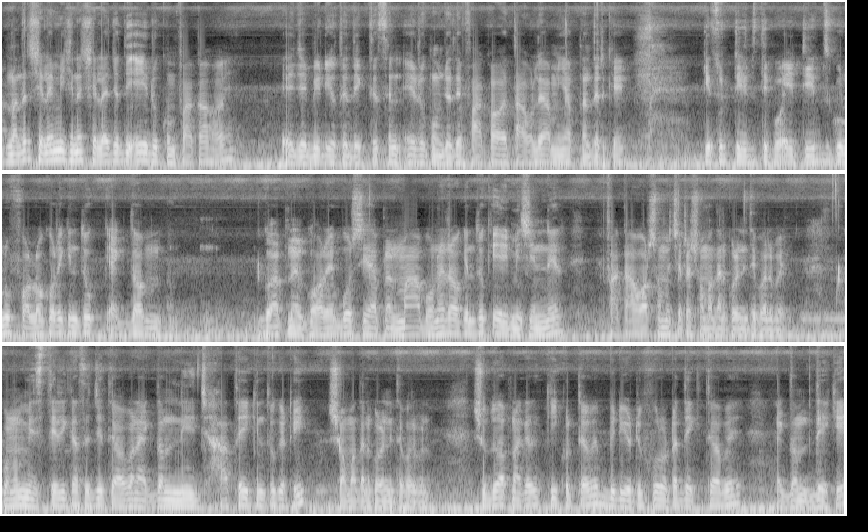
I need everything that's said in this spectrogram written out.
আপনাদের সেলাই মেশিনের সেলাই যদি এইরকম ফাঁকা হয়, এই যে ভিডিওতে দেখতেছেন এরকম যদি ফাঁকা হয়, তাহলে আমি আপনাদেরকে কিছু টিপস দিব। এই টিপসগুলো ফলো করে কিন্তু একদম আপনার ঘরে বসে আপনার মা বোনেরাও কিন্তু এই মেশিনের ফাঁকা হওয়ার সমস্যাটা সমাধান করে নিতে পারবেন। কোনো মিস্ত্রির কাছে যেতে হবে না, একদম নিজ হাতেই কিন্তু এটি সমাধান করে নিতে পারবেন। শুধু আপনাকে কি করতে হবে, ভিডিওটি পুরোটা দেখতে হবে, একদম দেখে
